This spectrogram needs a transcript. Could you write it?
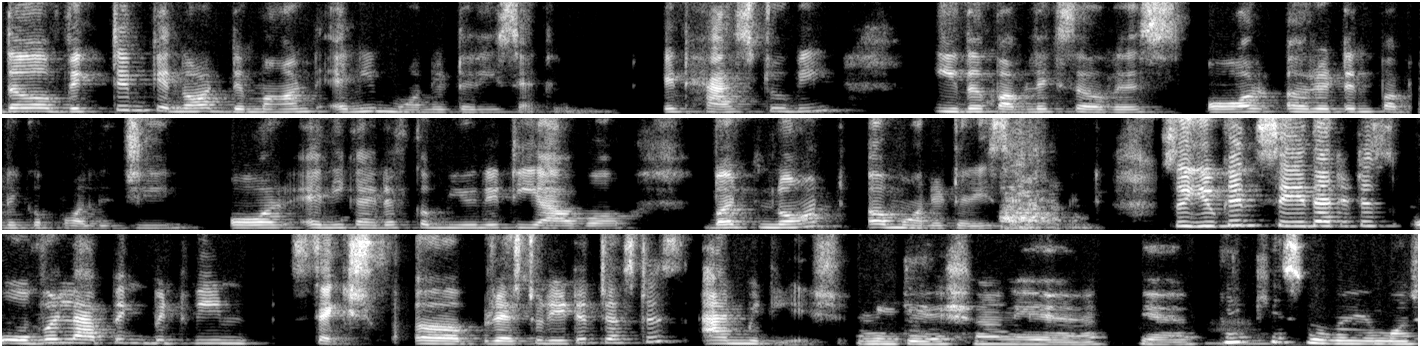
the victim cannot demand any monetary settlement it has to be either public service or a written public apology or any kind of community hour, but not a monetary settlement. So you can say that it is overlapping between sexual uh, restorative justice and mediation. Mediation, yeah, yeah. Thank you so very much.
